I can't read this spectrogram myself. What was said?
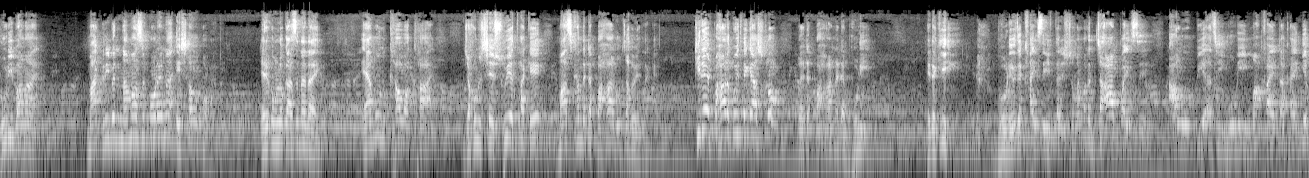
ভুড়ি বানায়, মাগরিবের নামাজে পড়ে না এসাও পড়ে না। এরকম লোক আছে না নাই? এমন খাওয়া খায়, যখন সে শুয়ে থাকে, মাঝখানে একটা পাহাড় উঁচা হয়ে থাকে। কিরে, পাহাড় কই থেকে আসলো? এটা পাহাড় না, এটা ভুড়ি। এটা কি? ওই যে খাইছে ইফতারের সময় মানে যা পাইছে, আলু, পেঁয়াজি, মুড়ি, মাখায় টাখায় দিয়ে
